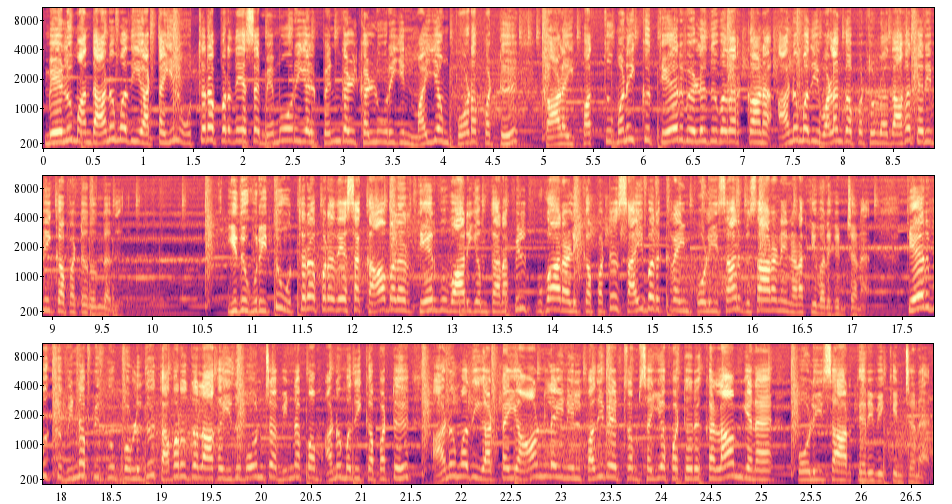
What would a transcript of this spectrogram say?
மேலும் அந்த அனுமதி அட்டையில் உத்தரப்பிரதேச மெமோரியல் பெண்கள் கல்லூரியின் மையம் போடப்பட்டு காலை பத்து மணிக்கு தேர்வு எழுதுவதற்கான அனுமதி வழங்கப்பட்டுள்ளதாக தெரிவிக்கப்பட்டிருந்தது. இது குறித்து உத்தரப்பிரதேச காவலர் தேர்வு வாரியம் தரப்பில் புகார் அளிக்கப்பட்டு சைபர் கிரைம் போலீசார் விசாரணை நடத்தி வருகின்றனர். தேர்வுக்கு விண்ணப்பிக்கும் பொழுது தவறுதலாக இதுபோன்ற விண்ணப்பம் அனுமதிக்கப்பட்டு அனுமதி அட்டை ஆன்லைனில் பதிவேற்றம் செய்யப்பட்டிருக்கலாம் என போலீசார் தெரிவிக்கின்றனர்.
